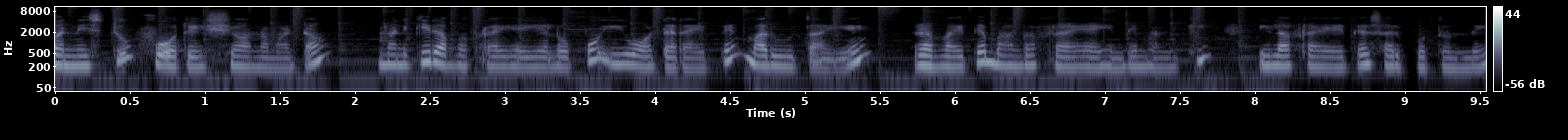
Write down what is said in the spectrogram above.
One is to four ratio అన్నమాట. మనకి రవ్వ ఫ్రై అయ్యేలోపు ఈ వాటర్ అయితే మరుగుతాయి. రవ్వ అయితే బాగా ఫ్రై అయింది మనకి. ఇలా ఫ్రై అయితే సరిపోతుంది.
